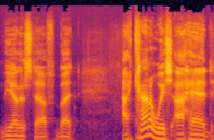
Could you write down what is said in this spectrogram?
the other stuff. But I kind of wish I had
